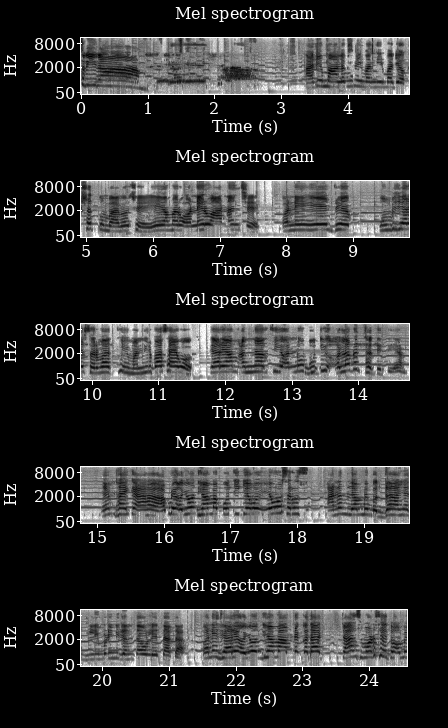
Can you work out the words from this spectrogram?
શ્રી રામ આજે મહાલક્ષ્મી મંદિરમાં જે અક્ષત કુંભ આવ્યો છે, એ અમારો અનેરો આનંદ છે. અને એ જે કુંભ જ્યારે શરૂઆતથી મંદિર પાસે આવ્યો, ત્યારે આમ અંદરથી અનુભૂતિ અલગ જ થતી હતી એમ. એમ થાય કે આહા, આપણે અયોધ્યામાં પહોંચી ગયા હોય એવો સરસ આનંદ અમે બધા અહીંયા લીંબડીની જનતાઓ લેતા હતા. અને જ્યારે અયોધ્યામાં આપણે કદાચ ચાન્સ મળશે તો અમે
